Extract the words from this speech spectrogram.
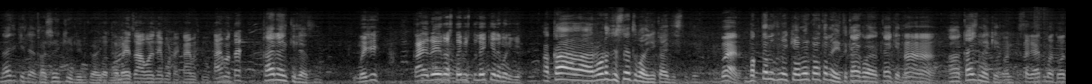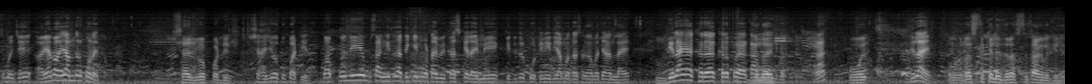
नाही केली कसे केली काय बरं, थांबा, याचा आवाज नाही मोठा आहे. काय म्हणतो काय म्हणताय? काय नाही केली म्हणजे काय लय रस्ता बिस्त लय केलं म्हणजे? अ, का रोड दिसतंय तुम्हाला हे काय दिसतं ते? बर. बघताना तुम्ही कॅमेरा करता नाही इथं काय काय केलं? हा हा. हा काहीच नाही केलं. पण सगळ्यात महत्वाचं म्हणजे अं, या भागाचे आमदार कोण आहेत? शाजीबाब पाटील. शहाजी बापू पाटील. बापूंनी सांगितलं जाते की मोठा विकास केलाय मी कितीतरी कोटी निधी या मतदारसंघामध्ये आणलाय. दिलाय का खरं खरं काम हा? होय. दिलाय? रस्ते केले रस्ते चांगले केले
